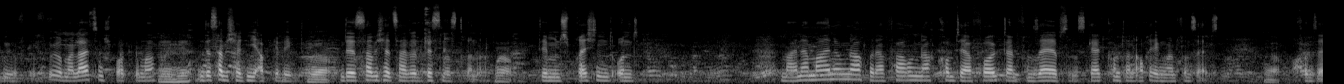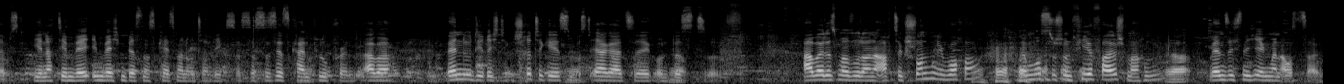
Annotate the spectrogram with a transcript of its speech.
früher, früher, früher mal Leistungssport gemacht und das habe ich halt nie abgelegt. Mhm. Ja. Und das habe ich jetzt halt ein Business drin. Ja. Dementsprechend und meiner Meinung nach oder Erfahrung nach kommt der Erfolg dann von selbst und das Geld kommt dann auch irgendwann von selbst. Ja. Von selbst. Je nachdem, in welchem Business Case man unterwegs ist. Das ist jetzt kein Blueprint. Aber wenn du die richtigen Schritte gehst und bist ehrgeizig und bist, äh, arbeitest mal so deine 80 Stunden die Woche, dann musst du schon viel falsch machen, Ja. wenn sich nicht irgendwann auszahlt.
